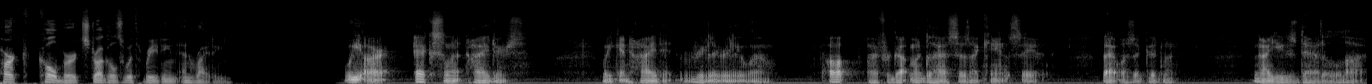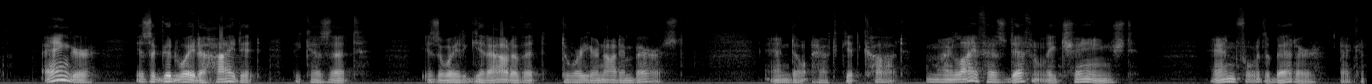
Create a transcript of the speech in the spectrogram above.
Parke Colbert struggles with reading and writing. We are excellent hiders. We can hide it really, really well. Oh, I forgot my glasses. I can't see it. That was a good one. And I use that a lot. Anger is a good way to hide it because that is a way to get out of it to where you're not embarrassed and don't have to get caught. My life has definitely changed and for the better. I can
